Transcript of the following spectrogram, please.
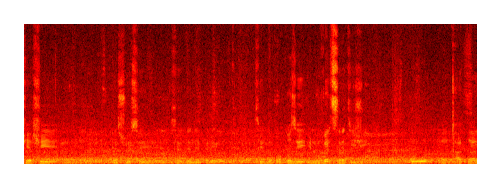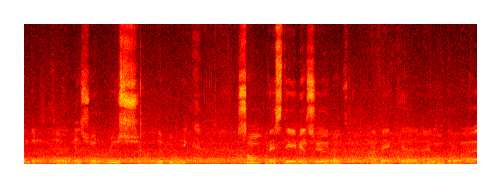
cherché, euh, bien sûr, cette dernière période, c'est de proposer une nouvelle stratégie pour euh, atteindre, euh, bien sûr, plus de public sans rester, bien sûr, avec un endroit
